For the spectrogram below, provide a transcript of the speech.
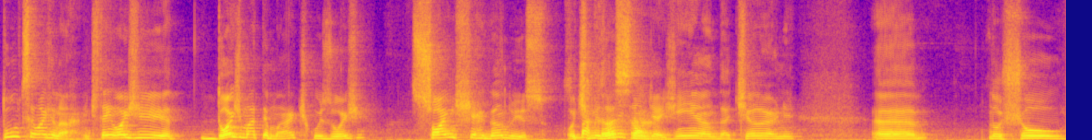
tudo que você imaginar. A gente tem hoje dois matemáticos hoje só enxergando isso. Que Otimização bacana, de agenda, churn, eh, no show.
